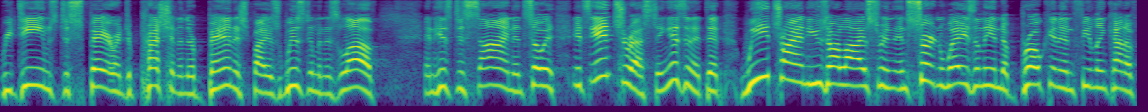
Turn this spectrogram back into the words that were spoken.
redeems despair and depression and they're banished by his wisdom and his love and his design. And so it, it's interesting isn't it that we try and use our lives in, in, certain ways and they end up broken and feeling kind of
